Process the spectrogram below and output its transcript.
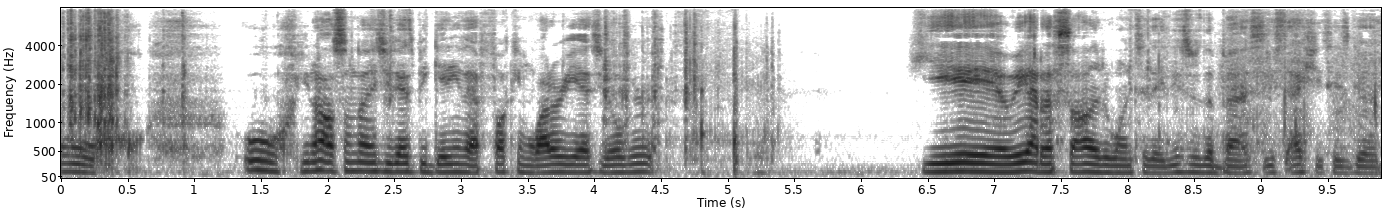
Ooh. Ooh, you know how sometimes you guys be getting that fucking watery ass yogurt? Yeah, we got a solid one today. These are the best. These actually taste good.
